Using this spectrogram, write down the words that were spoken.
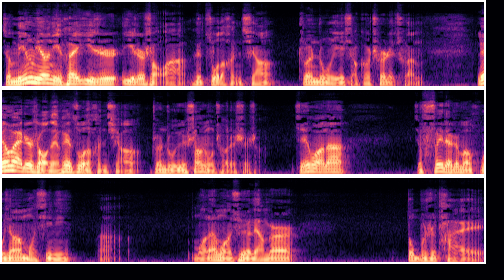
就明明你可以一只一只手啊，可以做的很强，专注于小客车这圈子，另外一只手呢，也可以做的很强，专注于商用车的市场。结果呢，就非得这么互相抹稀泥啊，抹来抹去，两边都不是太。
